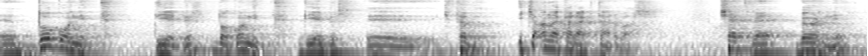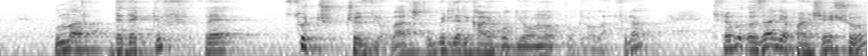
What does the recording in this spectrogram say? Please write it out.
E, Dog on It diye bir Dogonit diye bir e, kitabı. İki ana karakter var. Chet ve Bernie. Bunlar dedektif ve suç çözüyorlar. İşte birileri kayboluyor onu buluyorlar filan. Kitabı özel yapan şey şu.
